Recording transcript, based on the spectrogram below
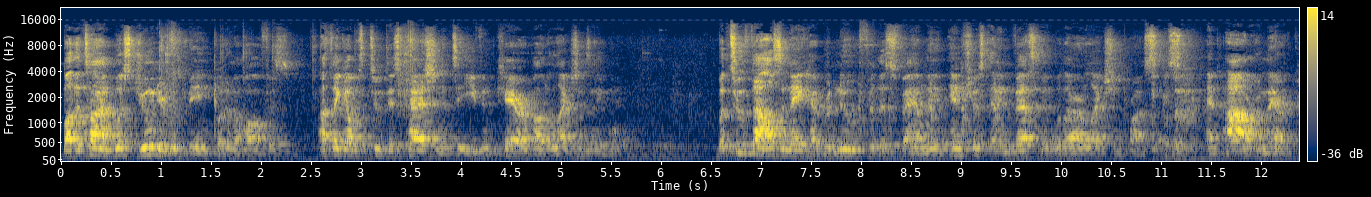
By the time Bush Jr. was being put into office, I think I was too dispassionate to even care about elections anymore. But 2008 had renewed for this family an interest and investment with our election process and our America.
